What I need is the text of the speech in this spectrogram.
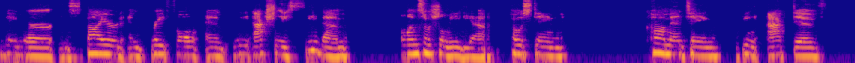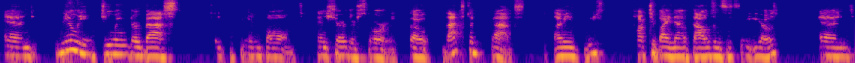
they were inspired and grateful. And we actually see them on social media posting, commenting, being active, and really doing their best to be involved and share their story. So that's the best. I mean, we've talked to by now thousands of CEOs, and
